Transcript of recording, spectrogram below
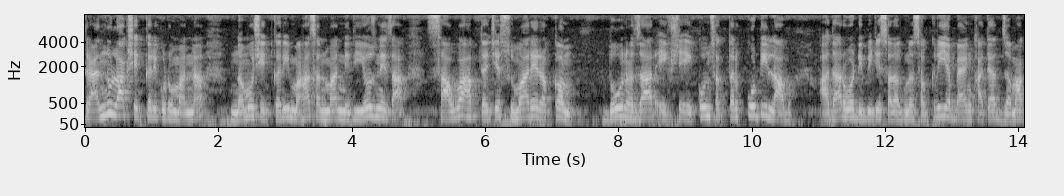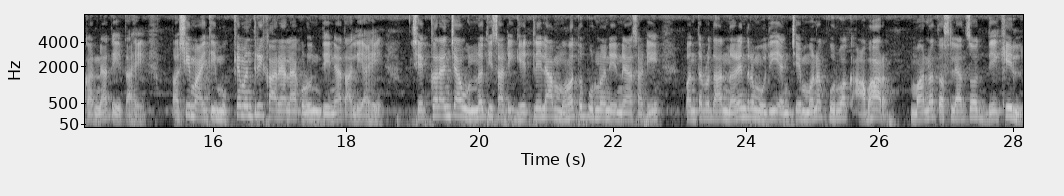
त्र्याण्णव लाख शेतकरी कुटुंबांना नमो शेतकरी महासन्मान निधी योजनेचा सहावा हप्त्याचे सुमारे रक्कम दोन हजार एकशे एकोणसत्तर कोटी लाभ आधार व डी बी टी संलग्न सक्रिय बँक खात्यात जमा करण्यात येत आहे. अशी माहिती मुख्यमंत्री कार्यालयाकडून देण्यात आली आहे. शेतकऱ्यांच्या उन्नतीसाठी घेतलेल्या महत्त्वपूर्ण निर्णयासाठी पंतप्रधान नरेंद्र मोदी यांचे मनपूर्वक आभार. मानत असल्याचं देखील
